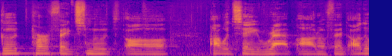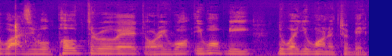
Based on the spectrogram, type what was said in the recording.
good perfect smooth. Uh, I would say wrap out of it. Otherwise, it will poke through it, or it won't it won't be the way you want it to be.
